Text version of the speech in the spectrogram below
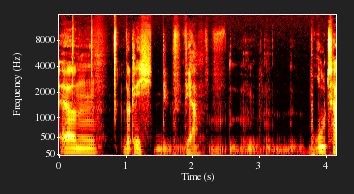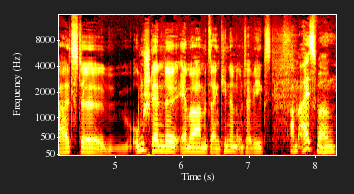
Ähm, wirklich, ja, brutalste Umstände. Er war mit seinen Kindern unterwegs am Eiswagen.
